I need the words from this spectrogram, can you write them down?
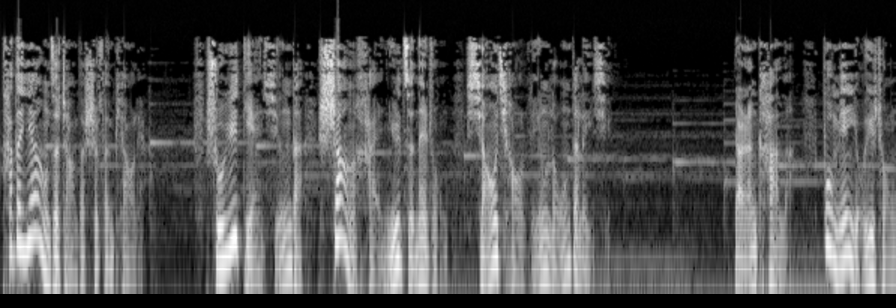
她的样子长得十分漂亮，属于典型的上海女子那种小巧玲珑的类型，让人看了不免有一种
